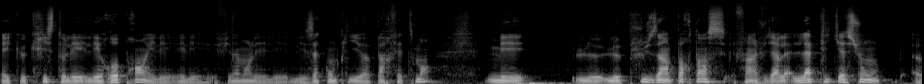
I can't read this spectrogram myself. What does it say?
et que Christ les, les reprend et, les, et les- et finalement les, accomplit euh, parfaitement. Mais le, le plus important, enfin, je veux dire, la- l'application euh,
